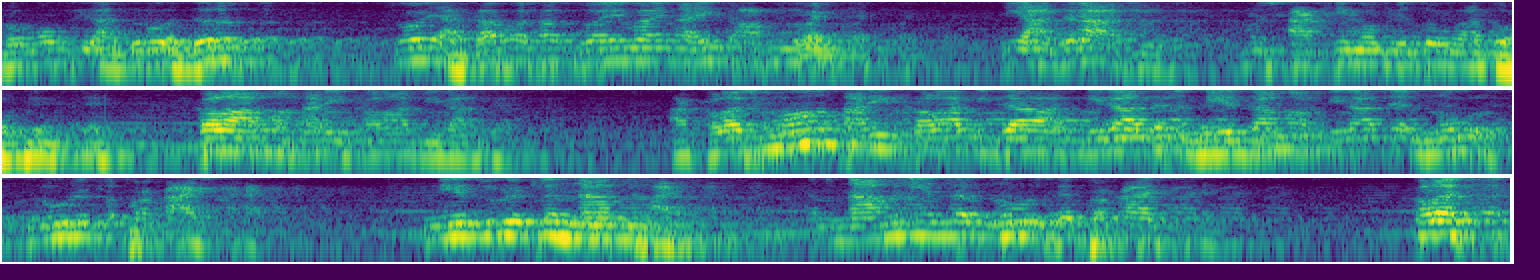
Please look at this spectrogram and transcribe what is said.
રોમોપી આદરો અધર જ છે. જોય આગા પાછા જોય. ભાઈ કળામાં તારી કળા બિરાજે. આ કળશમાં તારી કળા બીજા પ્રકાશ થાય. નેજુ એટલે નામ થાય. અને નામની અંદર નૂર છે, પ્રકાશ છે. કળશ.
